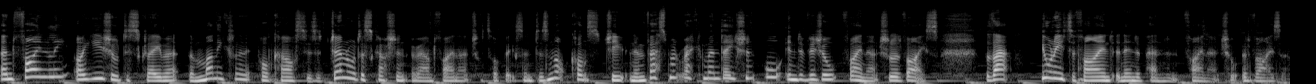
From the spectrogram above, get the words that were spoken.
And finally, our usual disclaimer the Money Clinic podcast is a general discussion around financial topics and does not constitute an investment recommendation or individual financial advice. For that, you'll need to find an independent financial advisor.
